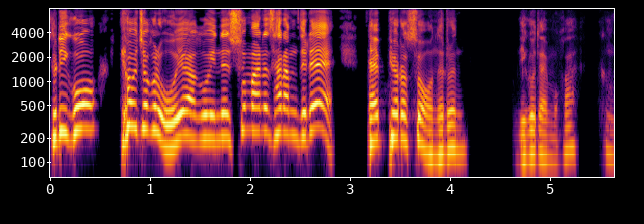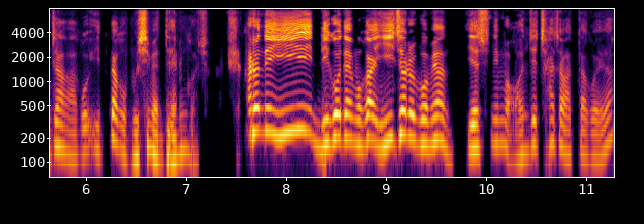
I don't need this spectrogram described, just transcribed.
그리고 표적을 오해하고 있는 수많은 사람들의 대표로서 오늘은 니고데모가 등장하고 있다고 보시면 되는 거죠. 그런데 이 니고데모가 2절을 보면 예수님은 언제 찾아왔다고 해요?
